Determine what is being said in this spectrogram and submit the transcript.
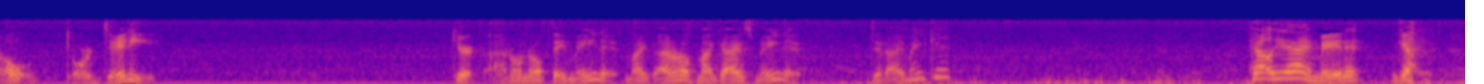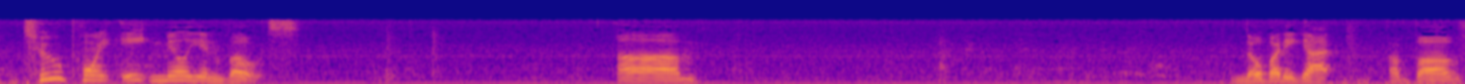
Oh, or did he? Gar- I don't know if they made it. My, I don't know if my guys made it. Did I make it? Hell yeah, I made it. We got 2.8 million votes. Um, nobody got above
